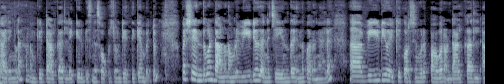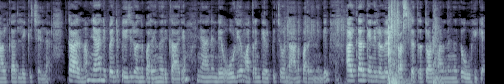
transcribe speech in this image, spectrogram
കാര്യങ്ങൾ നമുക്ക് ഇട്ട ആൾക്കാരിലേക്ക് ഒരു ബിസിനസ് ഓപ്പർച്യൂണിറ്റി എത്തിക്കാൻ പറ്റും. പക്ഷെ എന്തുകൊണ്ടാണ് നമ്മൾ വീഡിയോ തന്നെ ചെയ്യുന്നത് എന്ന് പറഞ്ഞാൽ വീഡിയോയ്ക്ക് കുറച്ചും കൂടെ പവർ ഉണ്ട് ആൾക്കാരിൽ ആൾക്കാരിലേക്ക് ചെല്ലാൻ. കാരണം ഞാൻ ഞാനിപ്പോൾ എന്റെ പേജിൽ വന്ന് പറയുന്ന ഒരു കാര്യം ഞാൻ എന്റെ ഓഡിയോ മാത്രം കേൾപ്പിച്ചുകൊണ്ടാണ് പറയുന്നതെങ്കിൽ ആൾക്കാർക്ക് എന്നിലുള്ള ഒരു ട്രസ്റ്റ് എത്രത്തോളമാണ് നിങ്ങൾക്ക് ഊഹിക്കാം.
